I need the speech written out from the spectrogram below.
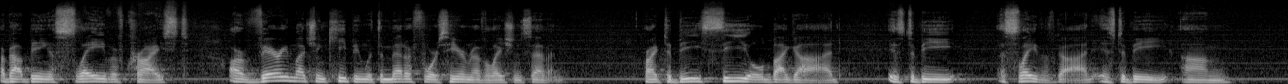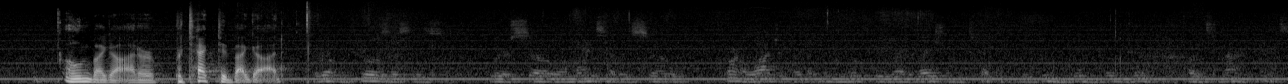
about being a slave of Christ, are very much in keeping with the metaphors here in Revelation 7. Right? To be sealed by God is to be a slave of God, is to be. Um, owned by God or protected by God. What throws us is we're so, our mindset is so chronological that when you look through Revelation, you expect it to be boom, boom, boom, boom, but it's not. It's,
